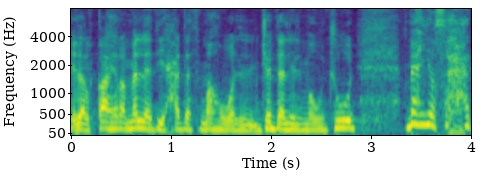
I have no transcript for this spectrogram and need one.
إلى القاهرة. ما الذي حدث؟ ما هو الجدل الموجود؟ ما هي صحة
